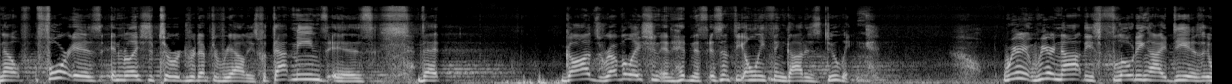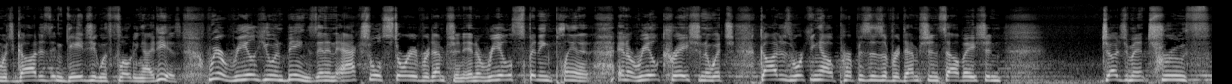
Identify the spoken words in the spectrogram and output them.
Now, four is in relationship to redemptive realities. What that means is that God's revelation and hiddenness isn't the only thing God is doing. We're, we're not these floating ideas in which God is engaging with floating ideas. We're real human beings in an actual story of redemption, in a real spinning planet, in a real creation in which God is working out purposes of redemption, salvation, judgment, truth,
